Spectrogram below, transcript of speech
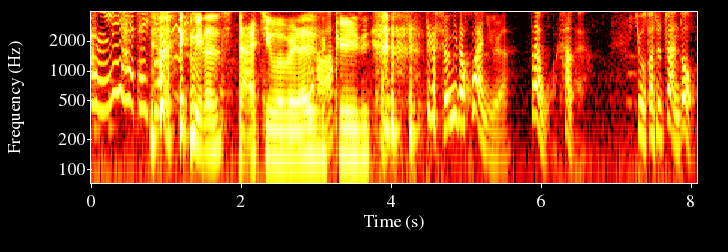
很厉害才行。 They made a statue of her. That is Huh? crazy. 这个神秘的坏女人， 在我看来啊，就算是战斗，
